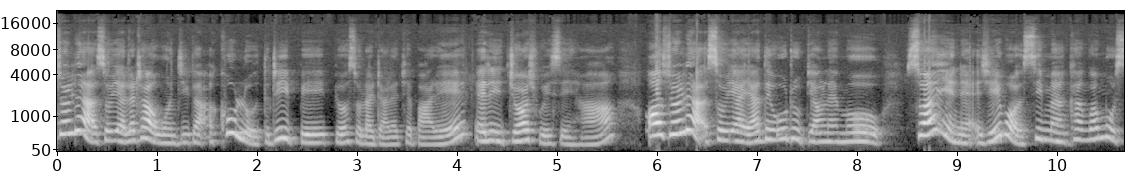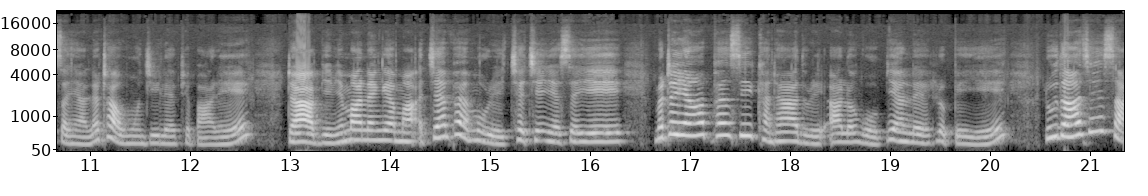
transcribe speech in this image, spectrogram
စတြေးလျအစိုးရလက်ထောက်ဝန်ကြီးကအခုလိုတတိပေးပြောဆိုလိုက်တာလည်းဖြစ်ပါတယ်။အဲ့ဒီ George Wilson ဟာဩစတြေးလျအစိုးရရာသီဥတုပြောင်းလဲမှုစွမ်းအင်နဲ့အရေးပေါ်စီမံခန့်ခွဲမှုဆိုင်ရာလက်ထောက်ဝန်ကြီးလည်းဖြစ်ပါတယ်။ဒါအပြင်မြန်မာနိုင်ငံမှာအကြမ်းဖက်မှုတွေချက်ချင်းရစရေးမတရားဖမ်းဆီးခံထားရသူတွေအလုံးကိုပြန်လည်လွှတ်ပေးရေး လူသားချင်းစာ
